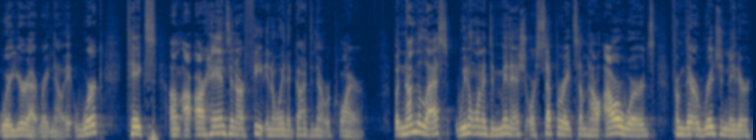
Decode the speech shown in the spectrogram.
where you're at right now. It, work takes um, our, our hands and our feet in a way that God did not require. But nonetheless, we don't want to diminish or separate somehow our words from their originator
